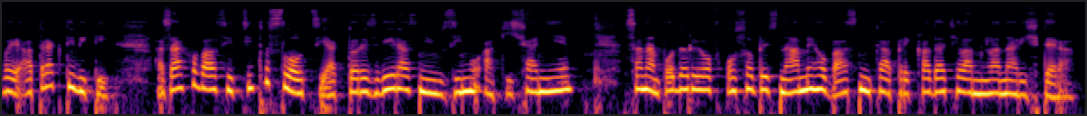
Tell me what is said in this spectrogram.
svojej atraktivity a zachoval si citoslovcia, ktoré zvýrazňujú zimu a kýchanie, sa nám podarilo v osobe známeho básnika a prekladateľa Milana Richtera.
